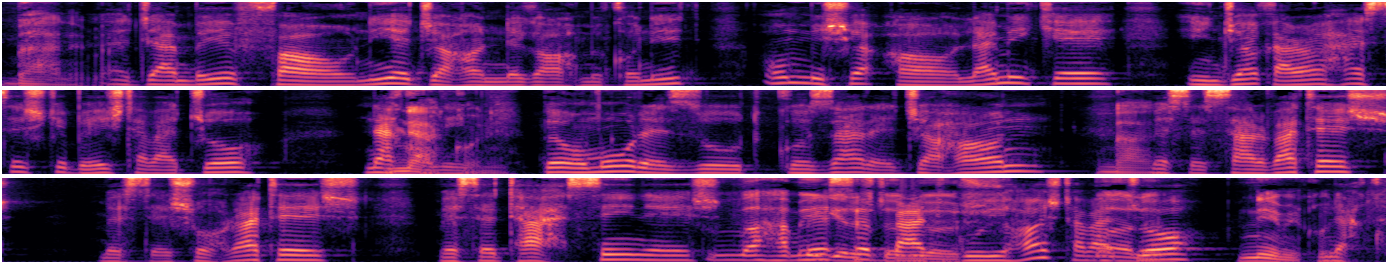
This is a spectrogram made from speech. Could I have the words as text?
بله, بله. جنبه فانی جهان نگاه می‌کنید اون میشه عالمی که اینجا قرار هستش که بهش توجه نکنید نکنید. به امور زود گذر جهان بله. مثل ثروتش مثل شهرتش مثل تحسینش و همه مثل گرفتاریاش. بدگوییهاش توجه نمی کنیم نکن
